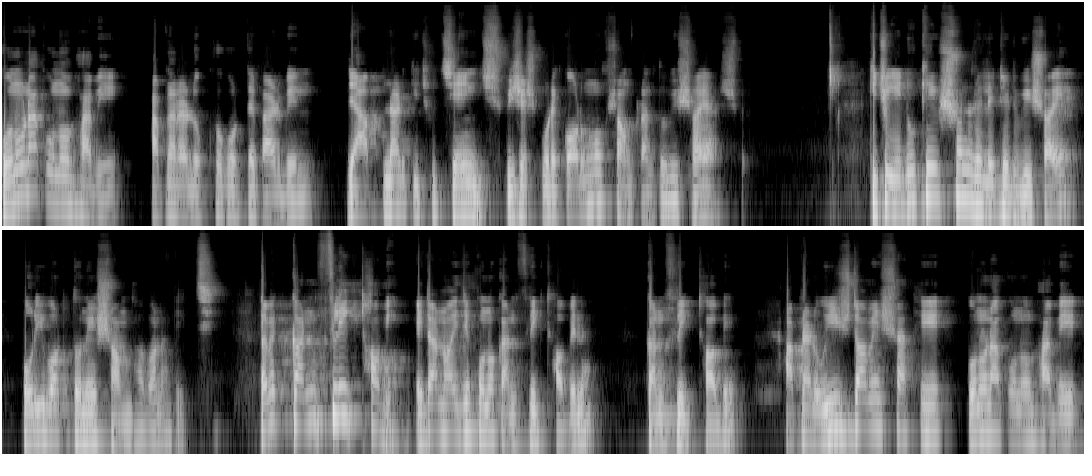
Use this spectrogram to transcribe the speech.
কোনো না কোনো ভাবে আপনারা লক্ষ্য করতে পারবেন যে আপনার কিছু চেঞ্জ বিশেষ করে কর্ম সংক্রান্ত বিষয়ে আসবে। কিছু এডুকেশন রিলেটেড বিষয়ে পরিবর্তনের সম্ভাবনা দেখছি। তবে কনফ্লিক্ট হবে। এটা নয় যে কোনো কনফ্লিক্ট হবে না। কনফ্লিক্ট হবে। আপনার উইজডমের সাথে কোনো না কোনো ভাবে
